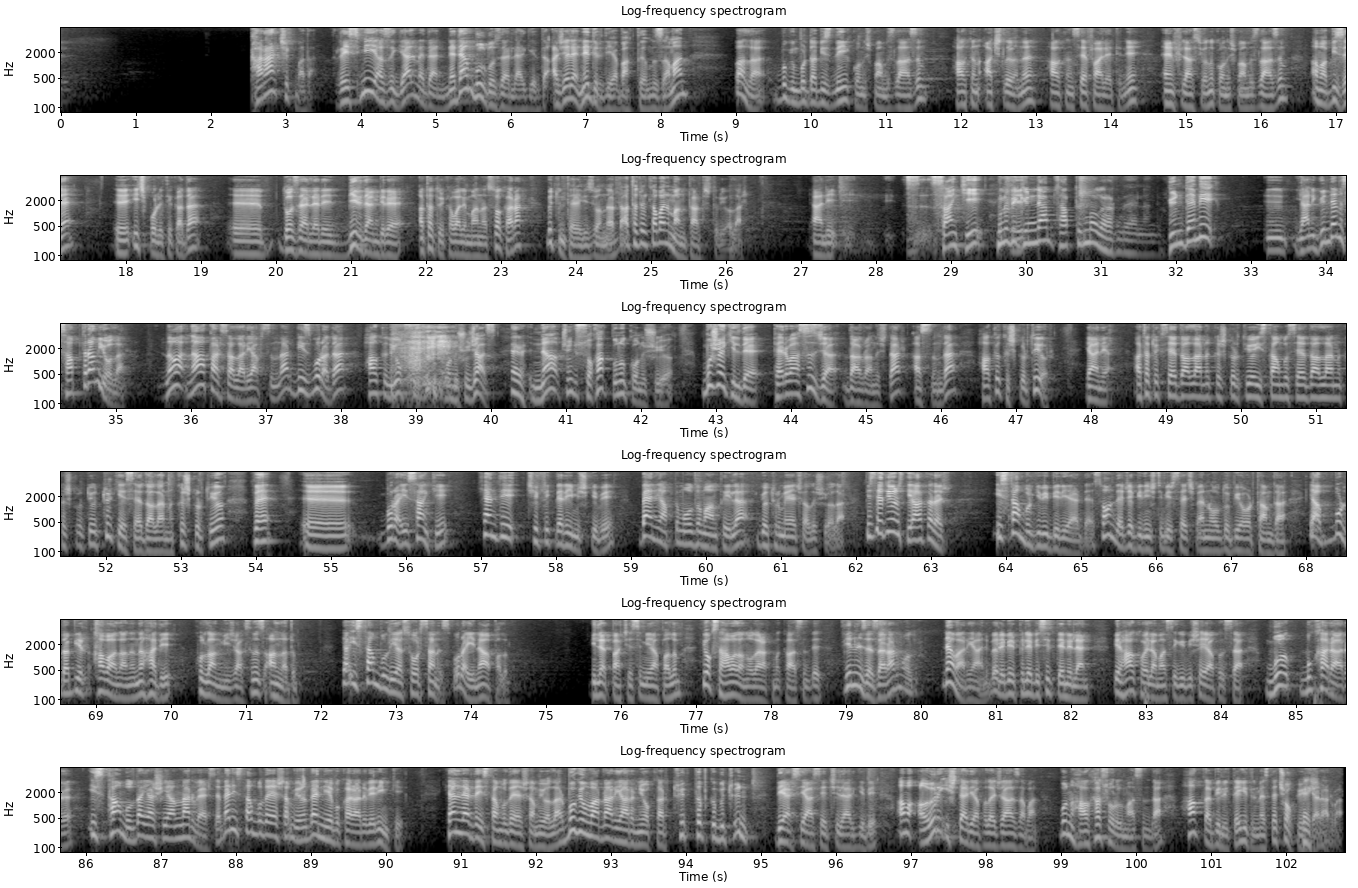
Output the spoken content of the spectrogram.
karar çıkmadan, resmi yazı gelmeden neden buldozerler girdi? Acele nedir diye baktığımız zaman valla bugün burada biz neyi konuşmamız lazım? Halkın açlığını, halkın sefaletini, enflasyonu konuşmamız lazım. Ama bize e, iç politikada e, dozerleri birdenbire Atatürk Havalimanı'na sokarak bütün televizyonlarda Atatürk Havalimanı'nı tartıştırıyorlar. Yani sanki Bunu bir e, gündem saptırma olarak mı değerlendiriyorsunuz? gündemi e, yani gündemi saptıramıyorlar. Ne, ne yaparsalar yapsınlar biz burada halkın yoksulluğunu konuşacağız. Evet. Ne çünkü sokak bunu konuşuyor. Bu şekilde pervasızca davranışlar aslında halkı kışkırtıyor. Yani Atatürk sevdalarını kışkırtıyor, İstanbul sevdalarını kışkırtıyor, Türkiye sevdalarını kışkırtıyor ve e, burayı sanki kendi çiftlikleriymiş gibi ben yaptım oldu mantığıyla götürmeye çalışıyorlar. Biz de diyoruz ki arkadaş İstanbul gibi bir yerde son derece bilinçli bir seçmenin olduğu bir ortamda ya burada bir havaalanını hadi kullanmayacaksınız anladım. Ya İstanbulluya sorsanız burayı ne yapalım? Millet bahçesi mi yapalım yoksa havalan olarak mı kalsın de dininize zarar mı olur? Ne var yani böyle bir plebisit denilen bir halk oylaması gibi bir şey yapılsa bu, bu kararı İstanbul'da yaşayanlar verse ben İstanbul'da yaşamıyorum ben niye bu kararı vereyim ki? Kendileri de İstanbul'da yaşamıyorlar. Bugün varlar yarın yoklar. Tıpkı bütün diğer siyasetçiler gibi. Ama ağır işler yapılacağı zaman bunun halka sorulmasında halkla birlikte gidilmesinde çok büyük Peki. yarar var.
